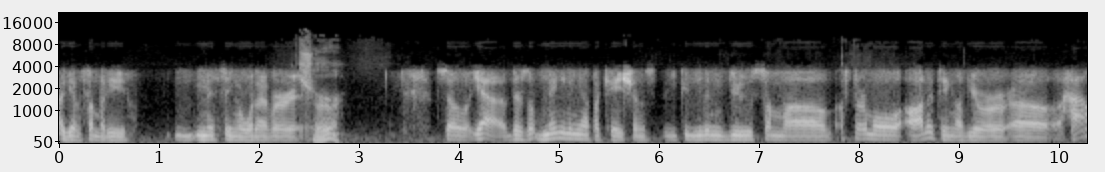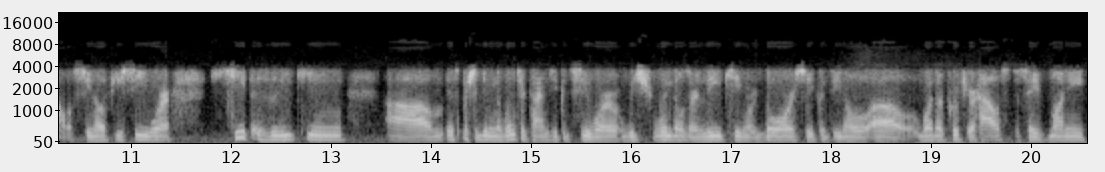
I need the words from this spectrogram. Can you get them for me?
again somebody missing or whatever. Sure. So yeah, there's many many applications. You could even do some uh, thermal auditing of your uh, house. You know, if you see where heat is leaking, um, especially during the winter times, you could see where which windows are leaking or doors, so you could you know uh, weatherproof your house to save money.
